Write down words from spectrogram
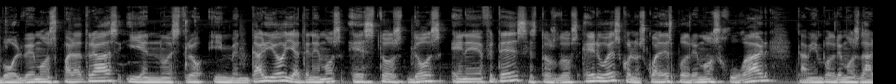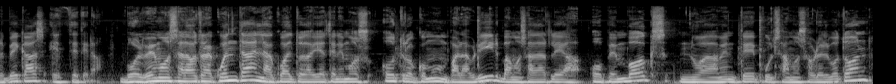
volvemos para atrás y en nuestro inventario ya tenemos estos dos NFTs, estos dos héroes con los cuales podremos jugar, también podremos dar becas, etc. Volvemos a la otra cuenta en la cual todavía tenemos otro común para abrir, vamos a darle a Open Box, nuevamente pulsamos sobre el botón.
